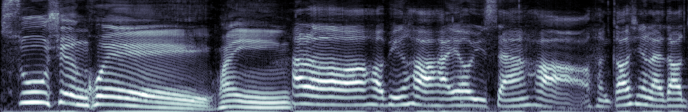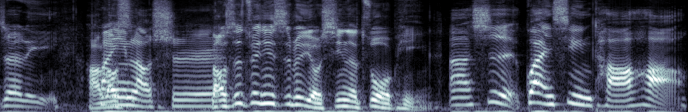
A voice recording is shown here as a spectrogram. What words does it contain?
苏炫慧，欢迎。Hello，好平好，还有雨伞好，很高兴来到这里。好，欢迎老师。老师最近是不是有新的作品啊？是惯性讨好，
